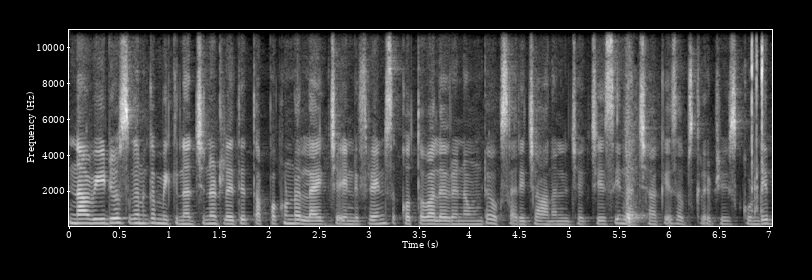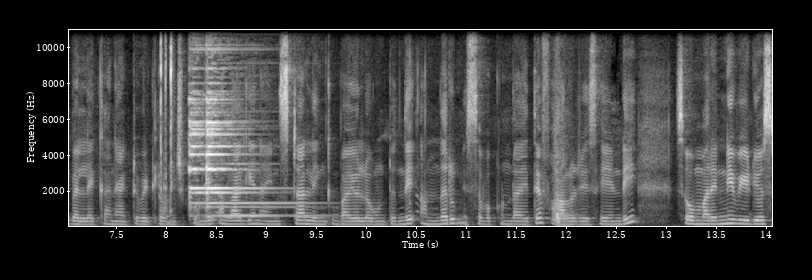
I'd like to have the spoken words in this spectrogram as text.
నా వీడియోస్ కనుక మీకు నచ్చినట్లయితే తప్పకుండా లైక్ చేయండి ఫ్రెండ్స్. కొత్త వాళ్ళు ఎవరైనా ఉంటే ఒకసారి ఛానల్ని చెక్ చేసి నచ్చాకే సబ్స్క్రైబ్ చేసుకోండి. బెల్ ఐకాన్ యాక్టివేట్లో ఉంచుకోండి. అలాగే నా ఇన్స్టా లింక్ బయోలో ఉంటుంది. అందరూ మిస్ అవ్వకుండా అయితే ఫాలో చేసేయండి. సో మరిన్ని వీడియోస్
